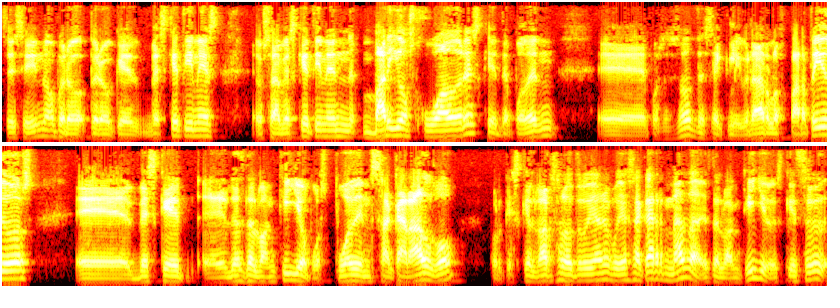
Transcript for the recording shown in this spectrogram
Sí, sí, no, pero, pero que ves que tienes, o sea, ves que tienen varios jugadores que te pueden, eh, pues eso, desequilibrar los partidos. Eh, ves que eh, desde el banquillo, pues pueden sacar algo, porque es que el Barça el otro día no podía sacar nada desde el banquillo. Es que eso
